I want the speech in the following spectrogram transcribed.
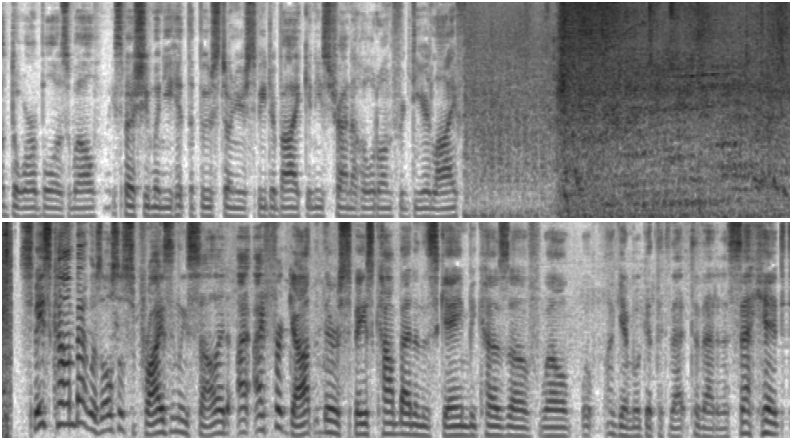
adorable as well, especially when you hit the boost on your speeder bike and he's trying to hold on for dear life. Space combat was also surprisingly solid. I, I forgot that there was space combat in this game because of, well, again, we'll get to that, to that in a second.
